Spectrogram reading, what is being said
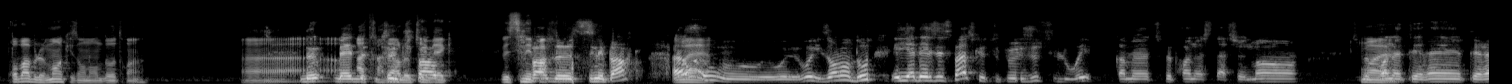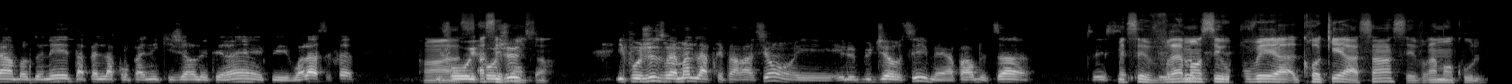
probablement qu'ils en ont d'autres. hein. Euh, De- mais à de- travers tu- le tu parles- Québec. Le Tu cinéparc. parles de cinéparc? Ah Ouais. ouais, ils en ont d'autres. Et il y a des espaces que tu peux juste louer. Comme euh, tu peux prendre un stationnement, tu peux Ouais. prendre un terrain, terrain abandonné, tu appelles la compagnie qui gère le terrain, et puis voilà, c'est fait. Ouais, faut- il faut bon, juste-. Il faut juste vraiment de la préparation et, et le budget aussi, mais à part de ça. Mais c'est vraiment, si vous pouvez euh, croquer à ça, c'est vraiment cool.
